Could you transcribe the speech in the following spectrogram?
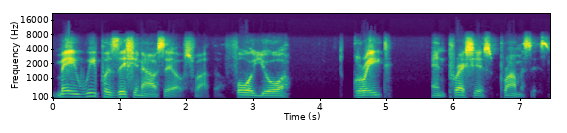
May we position ourselves, Father, for your great and precious promises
